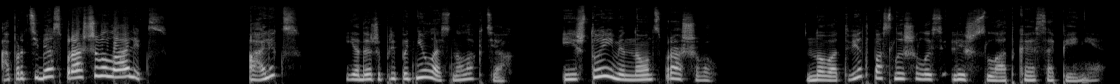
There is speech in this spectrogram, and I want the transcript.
«А про тебя спрашивал Алекс». «Алекс?» Я даже приподнялась на локтях. И что именно он спрашивал? Но в ответ послышалось лишь сладкое сопение.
